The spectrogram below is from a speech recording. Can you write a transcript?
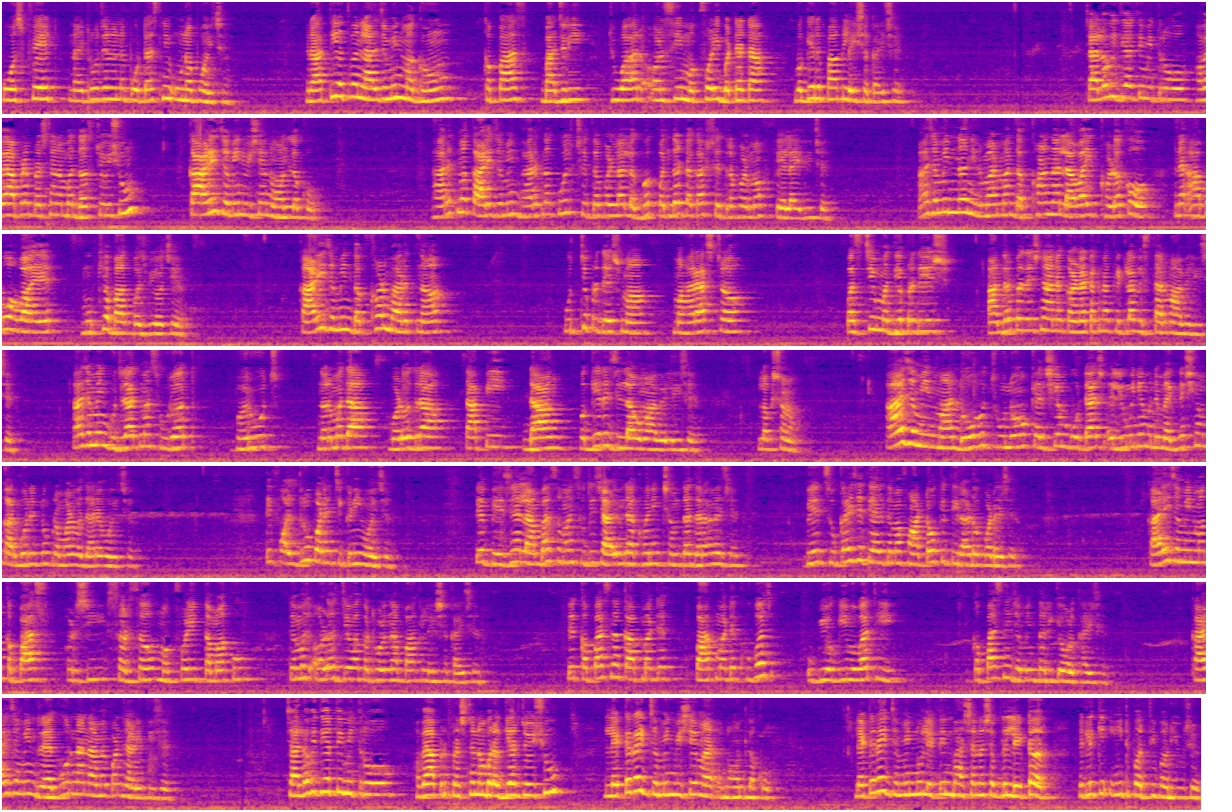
ફોસ્ફેટ, નાઇટ્રોજન અને પોટાશની ઉણપ હોય છે. રાતી અથવા લાલ જમીનમાં ઘઉં, કપાસ, બાજરી જુવાર, અળસી, મગફળી, બટાટા વગેરે પાક લઈ શકાય છે. ચાલો વિદ્યાર્થી મિત્રો, હવે આપણે પ્રશ્ન નંબર દસ જોઈશું. કાળી જમીન વિશે નોંધ લખો. ભારતમાં કાળી જમીન ભારતના કુલ ક્ષેત્રફળના લગભગ પંદર ટકા ક્ષેત્રફળમાં ફેલાયેલી છે. આ જમીનના નિર્માણમાં દખણના લાવાઈ ખડકો અને આબોહવાએ મુખ્ય ભાગ ભજવ્યો છે. કાળી જમીન દક્ષિણ ભારતના ઉચ્ચ પ્રદેશમાં મહારાષ્ટ્ર, પશ્ચિમ મધ્યપ્રદેશ, આંધ્રપ્રદેશના અને કર્ણાટકના કેટલા વિસ્તારમાં આવેલી છે? આ જમીન ગુજરાતમાં સુરત, ભરૂચ, નર્મદા, વડોદરા, તાપી, ડાંગ વગેરે જિલ્લાઓમાં આવેલી છે. લક્ષણો. આ જમીનમાં લોહ, ચૂનો, કેલ્શિયમ, પોટાશ, એલ્યુમિનિયમ અને મેગ્નેશિયમ કાર્બોનેટનું પ્રમાણ વધારે હોય છે. તે ફળદ્રુપ અને ચીકણી હોય છે. તે ભેજને લાંબા સમય સુધી જાળવી રાખવાની ક્ષમતા ધરાવે છે. ભેજ સુકાય છે ત્યારે તેમાં ફાંટો કે તિરાડો પડે છે. કાળી જમીનમાં કપાસ અળસી સરસવ, મગફળી, તમાકુ તેમજ અડદ જેવા કઠોળના પાક લઈ શકાય છે. તે કપાસના કાપ માટે, પાક માટે ખૂબ જ ઉપયોગી હોવાથી કપાસની જમીન તરીકે ઓળખાય છે. કાળી જમીન રેગુરના નામે પણ જાણીતી છે. ચાલો વિદ્યાર્થી મિત્રો હવે આપણે પ્રશ્ન નંબર અગિયાર જોઈશું. લેટેરાઇટ જમીન વિશે નોંધ લખો. લેટેરાઇટ જમીનનું લેટિન ભાષાના શબ્દ લેટર એટલે કે ઈંટ પરથી પડ્યું છે.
